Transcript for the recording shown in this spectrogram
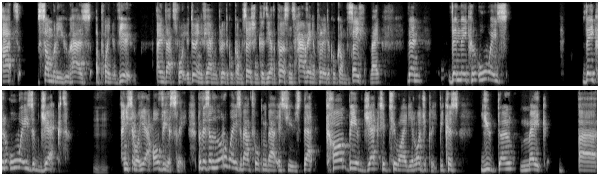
at somebody who has a point of view, and that's what you're doing if you're having a political conversation because the other person's having a political conversation, right? Then then they can always they can always object. Mm-hmm. And you say, well, yeah, obviously. But there's a lot of ways about talking about issues that can't be objected to ideologically because you don't make uh,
